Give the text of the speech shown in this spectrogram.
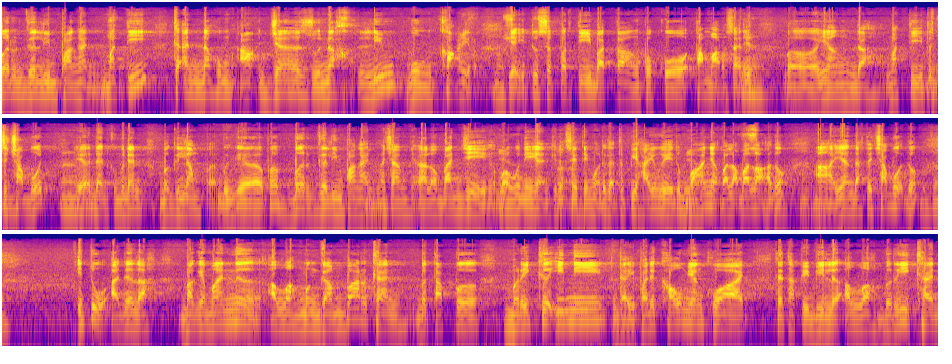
bergelimpangan mati ka'annahum a'jazu nakhlim munqa'ir iaitu seperti batang pokok tamar saja yeah. uh, yang dah mati itu tercabut hmm. ya dan kemudian bergelam ber, apa bergelimpangan macam kalau banjir yeah. baru ni kan kita uh saya tengok dekat tepi highway tu yeah. banyak balak-balak tu hmm. ha, yang dah tercabut tu Betul itu adalah bagaimana Allah menggambarkan betapa mereka ini daripada kaum yang kuat. Tetapi bila Allah berikan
